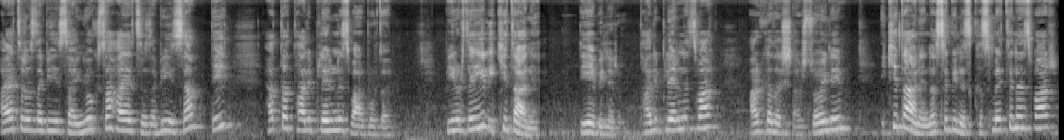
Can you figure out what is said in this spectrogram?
Hayatınızda bir insan yoksa hayatınızda bir insan değil. Hatta talipleriniz var burada. Bir değil iki tane diyebilirim. Talipleriniz var. Arkadaşlar söyleyeyim. İki tane nasibiniz, kısmetiniz var.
